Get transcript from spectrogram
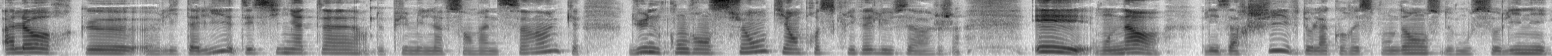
alors que l'Italie était signataire depuis 1925 d'une convention qui en proscrivait l'usage. Et on a les archives de la correspondance de Mussolini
